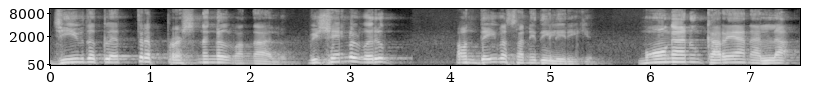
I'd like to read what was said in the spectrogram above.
ജീവിതത്തിൽ എത്ര പ്രശ്നങ്ങൾ വന്നാലും വിഷയങ്ങൾ വരും. അവൻ ദൈവസന്നിധിയിലിരിക്കും. മോങ്ങാനും കരയാനല്ല.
